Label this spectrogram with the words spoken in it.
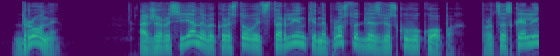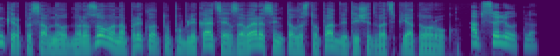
– дрони. Адже росіяни використовують старлінки не просто для зв'язку в окопах. Про це Skylінкер писав неодноразово, наприклад, у публікаціях за вересень та листопад 2025 року. Абсолютно.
